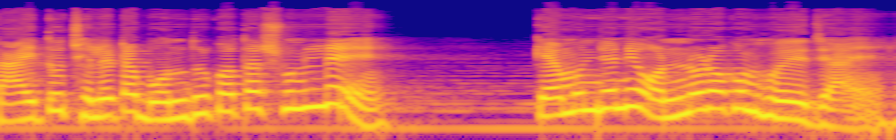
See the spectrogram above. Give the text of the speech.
তাই তো ছেলেটা বন্ধুর কথা শুনলে কেমন জানি অন্যরকম হয়ে যায়।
